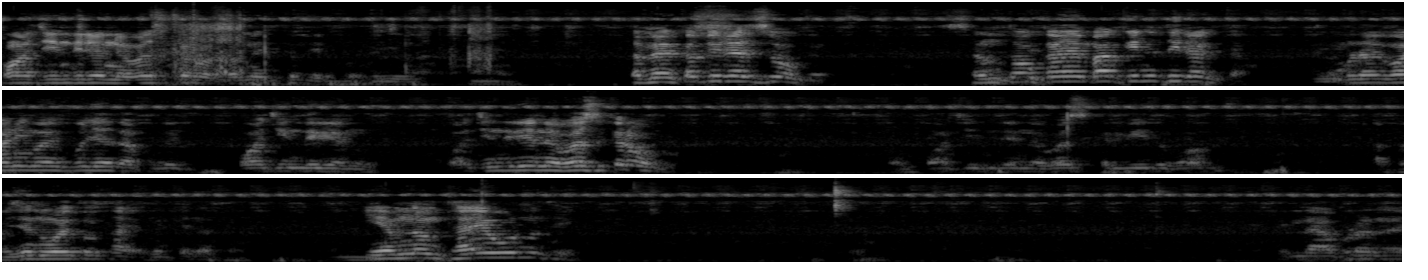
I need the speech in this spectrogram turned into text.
પાંચ ઇન્દ્રિયોને વશ કરો તમે કબીર. તમે કબીર જ શું કે? સંતો કાંઈ બાકી નથી રાખતા. હમણાં વાણીમાં બોલ્યા હતા પાંચ ઇન્દ્રિયનું. પાંચ ઇન્દ્રિયને વશ કરો. પાંચ ઇન્દ્રિયને વશ કરવી તો કોણ? આ ભજન હોય તો થાય, નથી ના થાય. એમને એમ થાય એવું નથી. એટલે આપણને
